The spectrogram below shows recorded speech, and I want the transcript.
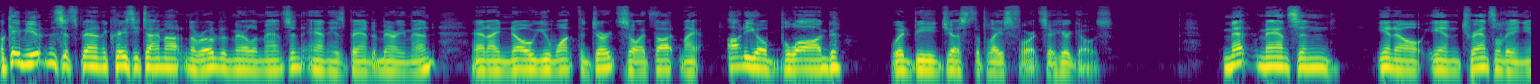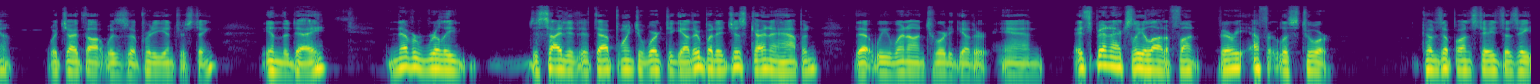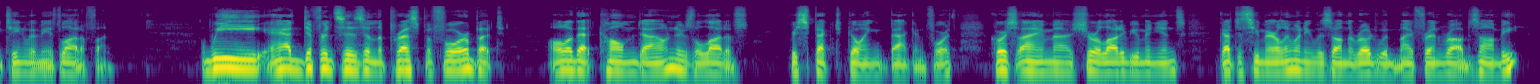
Okay, mutants, it's been a crazy time out on the road with Marilyn Manson and his band of merry men. And I know you want the dirt, so I thought my audio blog would be just the place for it. So here goes. Met Manson, you know, in Transylvania, which I thought was uh, pretty interesting in the day. Never really decided at that point to work together, but it just kind of happened that we went on tour together and it's been actually a lot of fun. Very effortless tour comes up on stage, does 18 with me. It's a lot of fun. We had differences in the press before, but all of that calmed down. There's a lot of respect going back and forth. Of course, I'm uh, sure a lot of you minions got to see Marilyn when he was on the road with my friend Rob Zombie.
